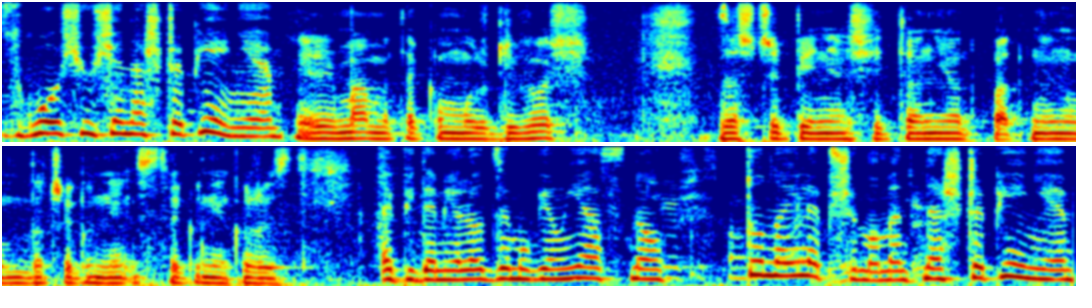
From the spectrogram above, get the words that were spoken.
zgłosił się na szczepienie. Jeżeli mamy taką możliwość zaszczepienia się, to nie odpadnie, no dlaczego nie, z tego nie korzystać? Epidemiolodzy mówią jasno, to najlepszy moment na szczepienie,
